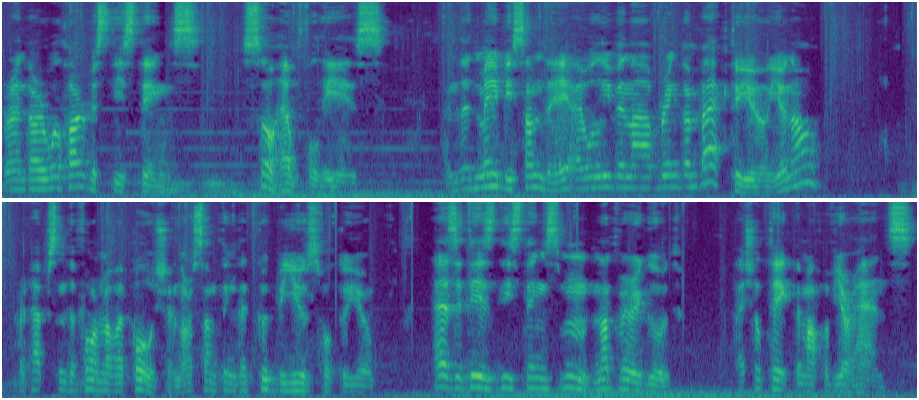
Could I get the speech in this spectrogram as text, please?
Brandar will harvest these things. So helpful he is. And then maybe someday I will even uh, bring them back to you, you know? Perhaps in the form of a potion or something that could be useful to you. As it is, these things, hmm, not very good. I shall take them off of your hands.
